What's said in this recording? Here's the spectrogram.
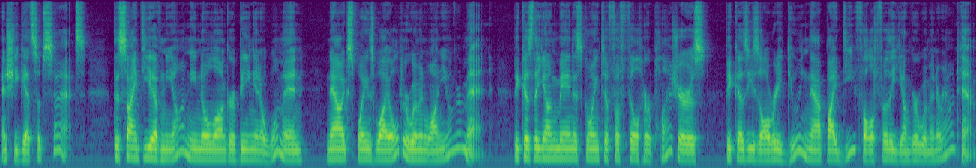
and she gets upset. This idea of neoteny no longer being in a woman now explains why older women want younger men, because the young man is going to fulfill her pleasures because he's already doing that by default for the younger women around him.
